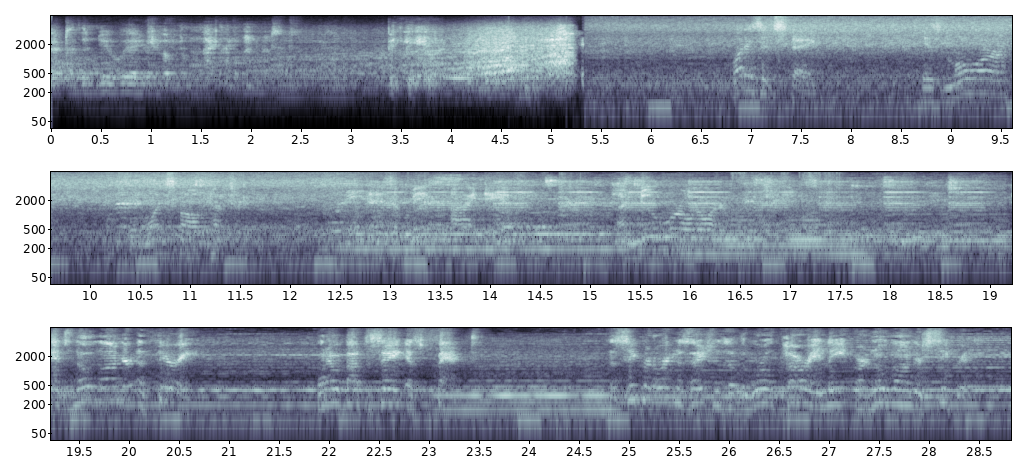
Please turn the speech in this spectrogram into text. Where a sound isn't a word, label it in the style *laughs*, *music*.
let the new age of enlightenment begin. What is at stake is more than one small country. It is a big idea, a new world order. It's no longer a theory. What I'm about to say is fact. The secret organizations of the world power elite are no longer secret.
